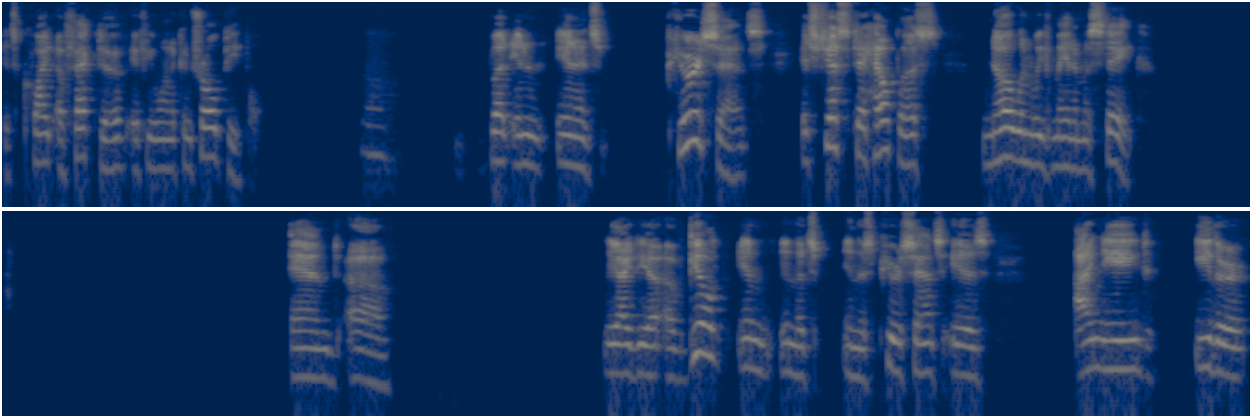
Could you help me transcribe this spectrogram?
It's quite effective if you want to control people. Mm. But in, in its pure sense, it's just to help us know when we've made a mistake. And uh, the idea of guilt in in this in this pure sense is I need either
